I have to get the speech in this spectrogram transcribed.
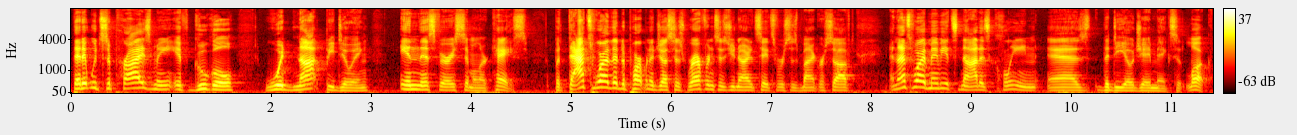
that it would surprise me if Google would not be doing in this very similar case. But that's why the Department of Justice references United States versus Microsoft, and that's why maybe it's not as clean as the DOJ makes it look.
